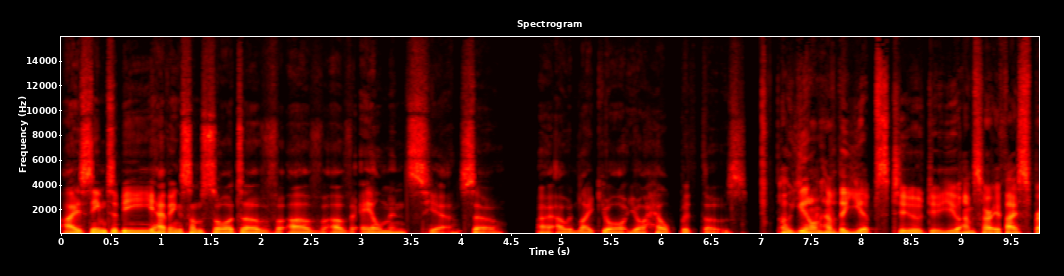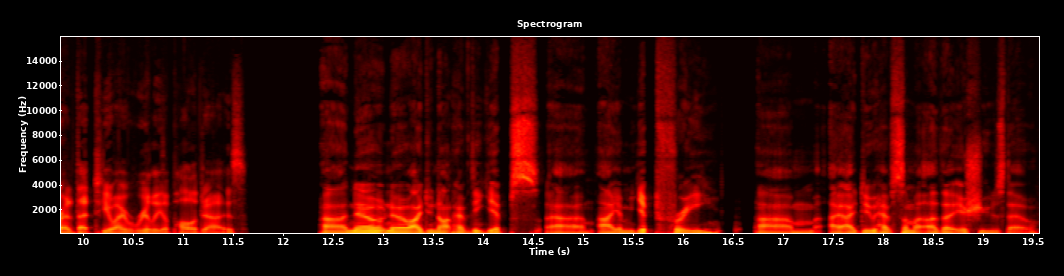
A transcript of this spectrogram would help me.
I seem to be having some sort of of of ailments here, so I, I would like your your help with those. Oh, you don't have the yips too, do you? I'm sorry if I spread that to you. I really apologize. Uh, no, no, I do not have the yips. Um, I am yip free. Um, I, I do have some other issues though.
